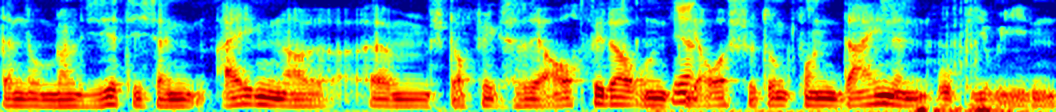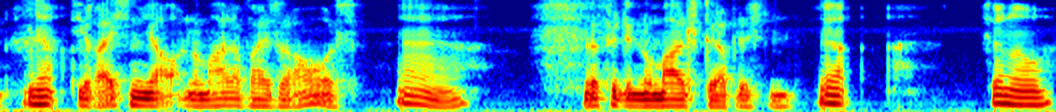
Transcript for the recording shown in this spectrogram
dann normalisiert sich dein eigener ähm, Stoffwechsel ja auch wieder und ja. die Ausschüttung von deinen Opioiden, ja. die reichen ja normalerweise aus. Ja, ja. Ne, für den Normalsterblichen. Ja, genau.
